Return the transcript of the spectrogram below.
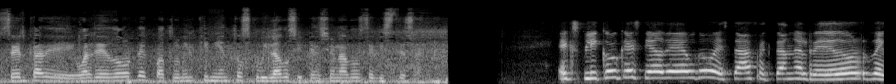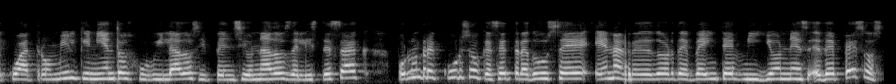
cerca de o alrededor de 4.500 jubilados y pensionados del ISTESA? Explicó que este adeudo está afectando alrededor de 4.500 jubilados y pensionados del ISTESAC por un recurso que se traduce en alrededor de 20 millones de pesos.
